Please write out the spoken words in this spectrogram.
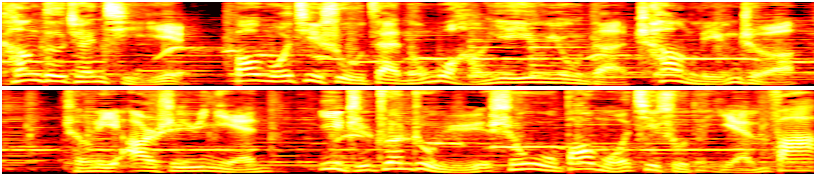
康德全企业包膜技术在农牧行业应用的倡领者，成立二十余年，一直专注于生物包膜技术的研发、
